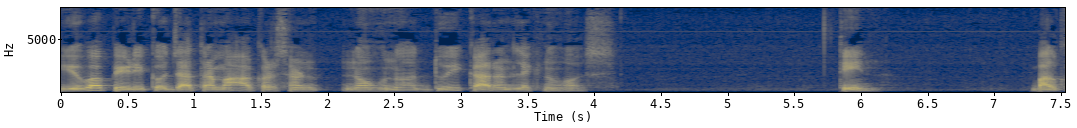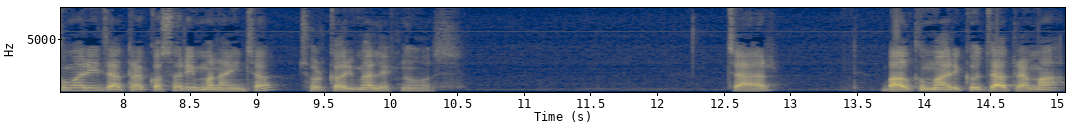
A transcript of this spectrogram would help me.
युवा पिँढीको जात्रामा आकर्षण नहुन दुई कारण लेख्नुहोस्। तिन। बालकुमारी जात्रा कसरी मनाइन्छ छोटकरीमा लेख्नुहोस्। चार। बालकुमारीको जात्रामा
